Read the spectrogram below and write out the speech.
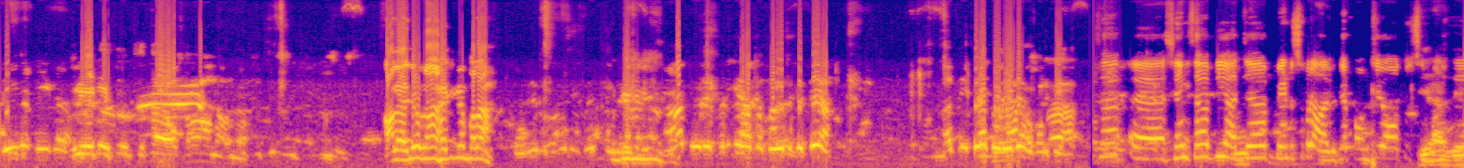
ਠੀਕ ਹੈ ਠੀਕ ਹੈ। ਰੇਟ ਇੱਥੋਂ ਸਿੱਧਾ ਆਪਣਾ ਨਾ ਹੋਣਾ। ਆ ਲੈ ਜਾਓ ਗਾਂ ਹਟ ਕੇ ਪਰਾਂ। ਆ ਤੋੜੇ ਫੜੀਏ ਆਪਾਂ ਤੋੜੇ ਕਿੱਥੇ ਆ? ਸਿੰਘ ਸਾਹਿਬ ਜੀ ਅੱਜ ਪਿੰਡ ਸੁਭਰਾ ਵਿਖੇ ਪਹੁੰਚੇ ਹੋ। ਤੁਸੀਂ ਮਨ ਤੇ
